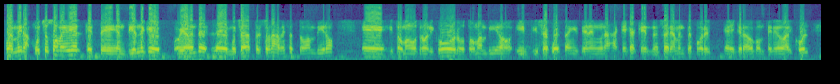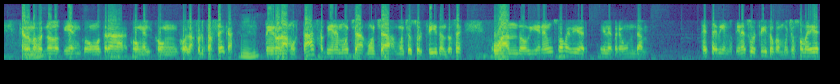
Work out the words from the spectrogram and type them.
Pues mira, muchos sommeliers este, entiende que obviamente eh, muchas personas a veces toman vino eh, y toman otro licor o toman vino y, y se acuestan y tienen una jaqueca que necesariamente por el, el grado contenido de alcohol que a lo mejor no lo tienen con otra con el con, con la fruta seca. Pero la mostaza tiene mucha mucha mucho sulfito. Entonces cuando viene un sommelier y le preguntan este vino tiene sulfito pues muchos sommeliers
